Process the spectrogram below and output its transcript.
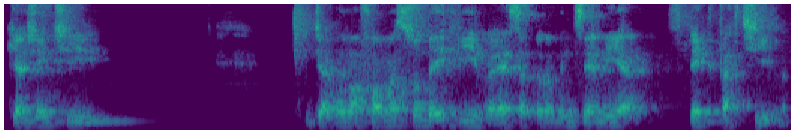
que a gente de alguma forma sobreviva. Essa, pelo menos, é a minha expectativa.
